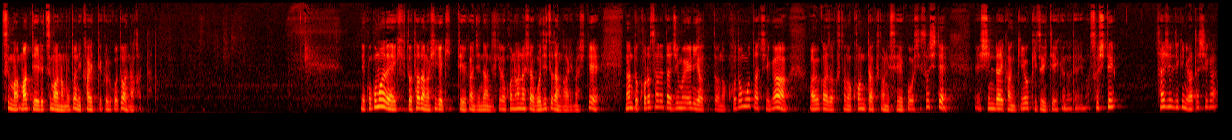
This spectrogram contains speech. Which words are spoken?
妻、待っている妻のもとに帰ってくることはなかったと。で、ここまで聞くとただの悲劇っていう感じなんですけど、この話は後日談がありまして、なんと殺されたジム・エリオットの子供たちがアウ家族とのコンタクトに成功し、そして信頼関係を築いていくのであります。そして、最終的に私が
